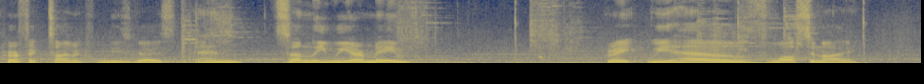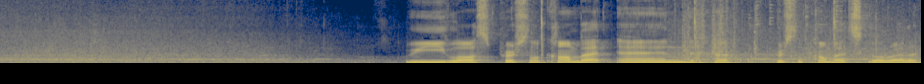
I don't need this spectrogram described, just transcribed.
Perfect timing from these guys. And suddenly we are maimed. Great, we have lost an eye. We lost personal combat and personal combat skill rather.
